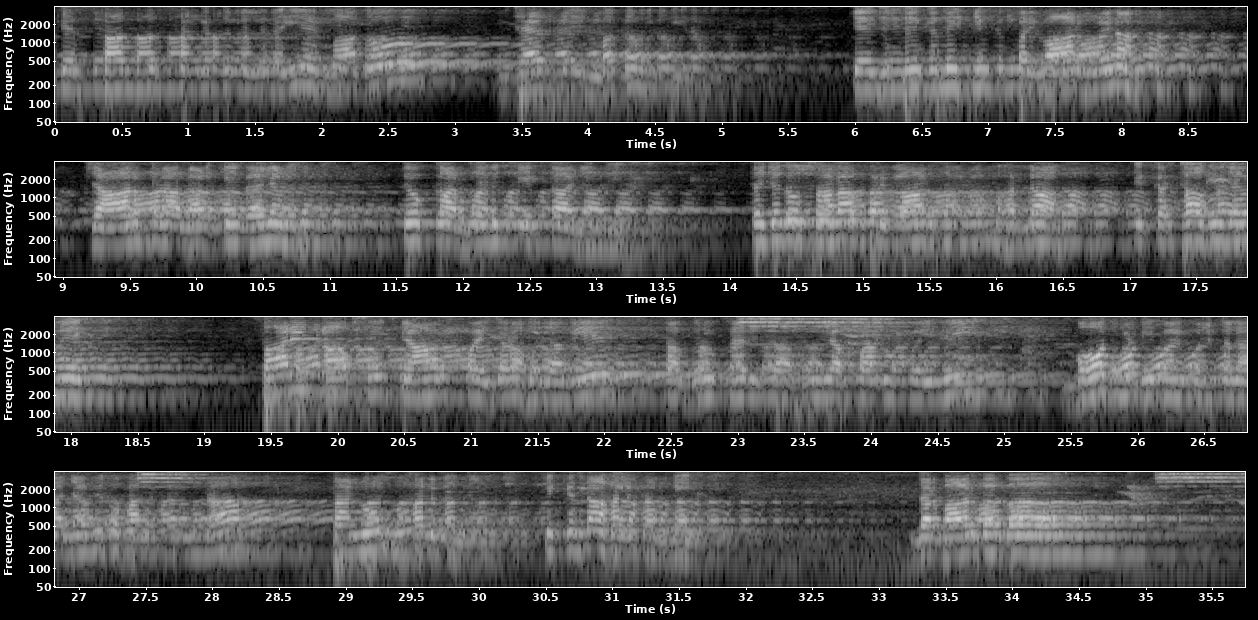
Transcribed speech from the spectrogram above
ਕਿ ਸਤ ਸੰਗਤ ਮਿਲ ਰਹੀ ਹੈ। ਮਾਧੋ, ਜੈਸੇ ਮਦਮ ਖੀਰਾ। ਕਿ ਜਿੱਥੇ ਕਹਿੰਦੇ ਇੱਕ ਪਰਿਵਾਰ ਹੋਵੇ ਨਾ, ਚਾਰ ਭਰਾ ਰਲ ਕੇ ਬਹਿ ਜਾਣ ਤੇ ਉਹ ਘਰ ਦੇ ਵਿੱਚ ਏਕਤਾ ਆ ਜਾਂਦੀ ਹੈ। ਤੇ ਜਦੋਂ ਸਾਰਾ ਪਰਿਵਾਰ, ਸਾਰਾ ਮਹੱਲਾ ਇਕੱਠਾ ਹੋ ਜਾਵੇ, ਸਾਰੇ ਆਪਸੀ ਪਿਆਰ ਭਾਈਚਾਰਾ ਹੋ ਜਾਵੇ, ਤਾਂ ਗੁਰੂ ਪਿਆਰੀ ਸਾਹਿਬ ਜੀ ਆਪਾਂ ਨੂੰ ਕੋਈ ਵੀ ਬਹੁਤ ਵੱਡੀ ਭਾਵੇਂ ਮੁਸ਼ਕਲ ਆ ਜਾਵੇ, ਉਹ ਹੱਲ ਕਰਨ ਦਾ ਸਾਨੂੰ ਹੱਲ ਮਿਲ ਜਾਣਾ ਕਿ ਕਿੱਦਾਂ ਹੱਲ ਕਰਨੀ ਹੈ। ਦਰਬਾਰ ਬਾਬਾ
